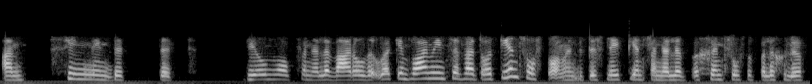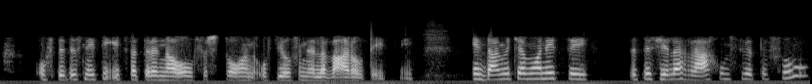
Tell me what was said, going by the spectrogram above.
aan um, sien en dit dit deel maak van hulle wêrelde ook en baie mense wat daar teen sal staan en dit is net een van hulle beginsels of hulle geloof of dit is net nie iets wat hulle nou al verstaan of deel van hulle wêreld het nie. En dan moet jy maar net sê dit is julle reg om so te voel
